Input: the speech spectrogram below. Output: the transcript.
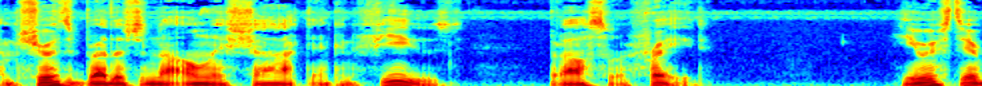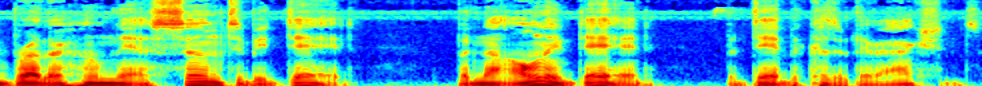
I'm sure his brothers are not only shocked and confused, but also afraid. Here is their brother whom they assume to be dead, but not only dead, but dead because of their actions.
